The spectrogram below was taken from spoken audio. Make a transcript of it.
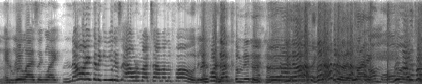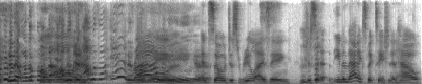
and and realizing like, no, I ain't gonna give you this hour of my time on the phone if we're not committed. you you know? together. Like, Come we on. might supposed to sit on the phone. Come I was, on. I was on. It's Right. and so just realizing just uh, even that expectation and how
